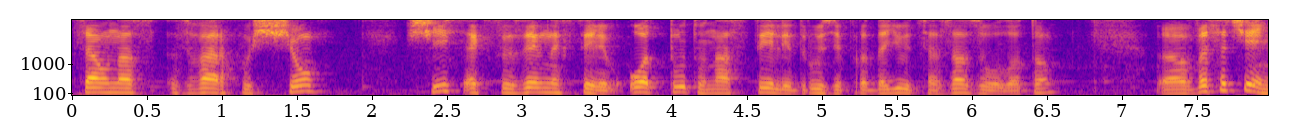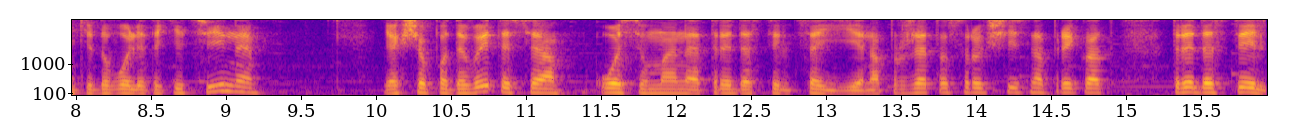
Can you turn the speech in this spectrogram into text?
Це у нас зверху що? 6 ексклюзивних стилів. От тут у нас стилі, друзі, продаються за золото. Е, Височенькі доволі такі ціни. Якщо подивитися, ось у мене 3D стиль це є на Progetto 46, наприклад. 3D стиль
